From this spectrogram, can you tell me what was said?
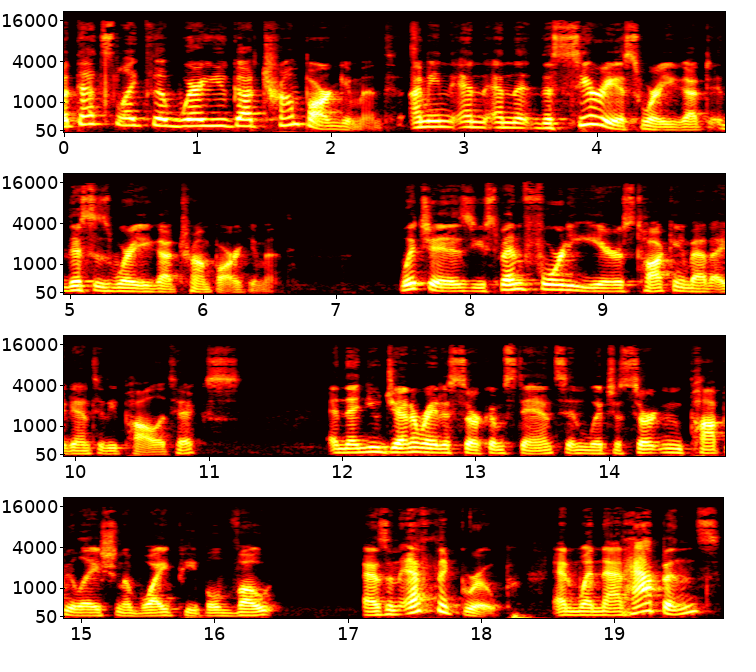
But that's like the where you got Trump argument. I mean, and and the, the serious where you got this is where you got Trump argument, which is you spend 40 years talking about identity politics, and then you generate a circumstance in which a certain population of white people vote as an ethnic group. And when that happens,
